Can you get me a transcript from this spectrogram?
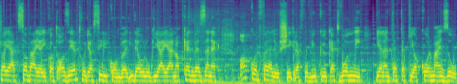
saját szabályaikat azért, hogy a Silicon ideológiájának kedvezzenek, akkor felelősségre fogjuk őket vonni, jelentette ki a kormányzó.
